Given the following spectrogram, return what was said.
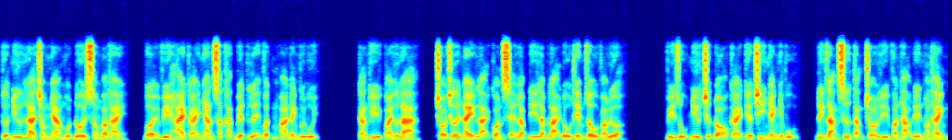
Tựa như là trong nhà một đôi song bào thai, bởi vì hai cái nhan sắc khác biệt lễ vật mà đánh túi bụi. Càng kỳ quái hơn là, trò chơi này lại còn sẽ lặp đi lặp lại đổ thêm dầu vào lửa. Ví dụ như trước đó cái tia chi nhánh nhiệm vụ, đinh giảng sư tặng cho lý văn hạo đến hoàn thành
